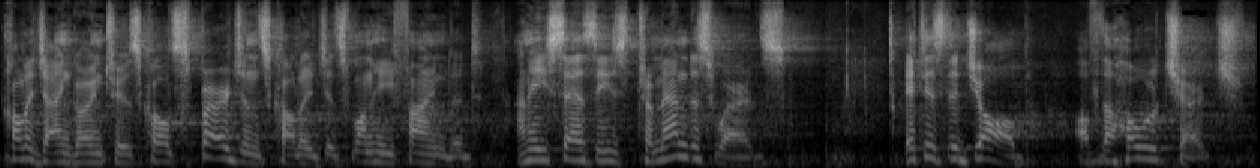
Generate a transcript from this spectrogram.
The college I'm going to is called Spurgeon's College. It's one he founded. And he says these tremendous words It is the job of the whole church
